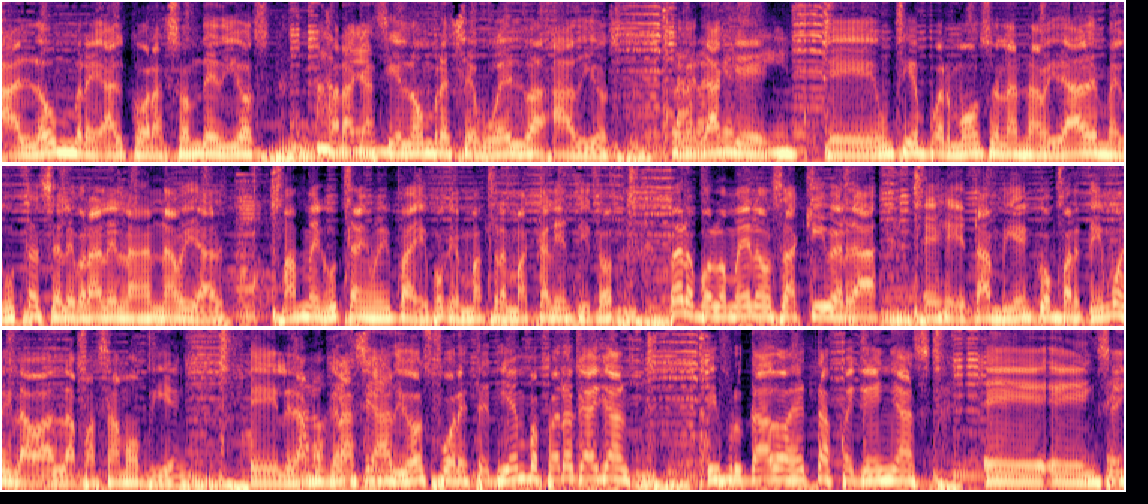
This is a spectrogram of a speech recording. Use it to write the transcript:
al hombre, al corazón de Dios, para que así el hombre se vuelva a Dios. Claro de verdad que que, sí. eh, un tiempo hermoso en las Navidades, me gusta celebrar en las Navidades, más me gusta en mi país porque es más, más calientito, pero por lo menos aquí, ¿verdad? Eh, también compartimos y la, la pasamos bien. Eh, le damos gracias sí. a Dios por este tiempo. Espero que hayan disfrutado estas pequeñas eh, eh, enseñanzas,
